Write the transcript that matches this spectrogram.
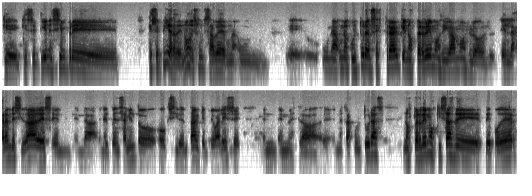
que, se tiene siempre, que se pierde, ¿no? Es un saber, una, eh, una, cultura ancestral que nos perdemos, digamos, en las grandes ciudades, en el pensamiento occidental que prevalece en, nuestra, nuestras culturas, nos perdemos quizás de, poder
